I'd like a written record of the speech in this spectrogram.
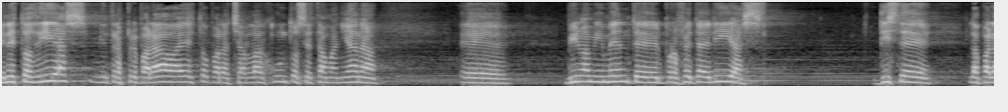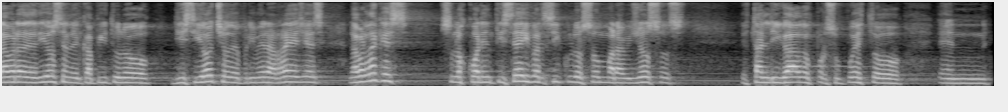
en estos días, mientras preparaba esto para charlar juntos esta mañana, eh, vino a mi mente el profeta Elías. Dice la palabra de Dios en el capítulo 18 de Primera Reyes. La verdad que es, los 46 versículos son maravillosos, están ligados, por supuesto, en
